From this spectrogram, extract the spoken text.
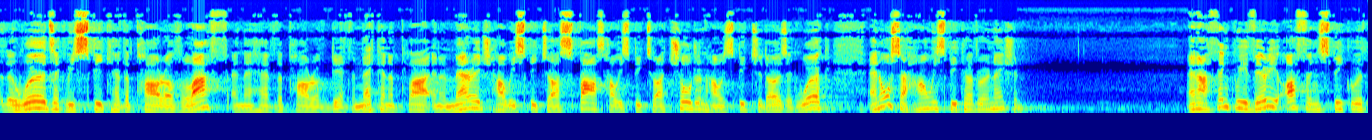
the words that we speak have the power of life and they have the power of death. And that can apply in a marriage, how we speak to our spouse, how we speak to our children, how we speak to those at work, and also how we speak over a nation. And I think we very often speak with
